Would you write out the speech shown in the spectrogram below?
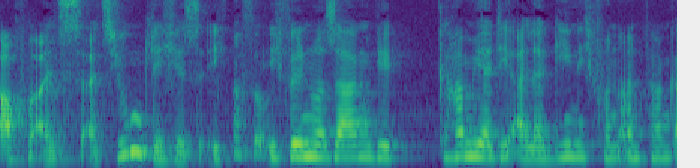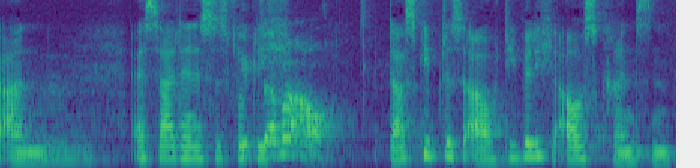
auch als, als Jugendliches. Ich, so. ich will nur sagen, wir haben ja die Allergie nicht von Anfang an. Es sei denn, es ist Gibt's wirklich. aber auch. Das gibt es auch, die will ich ausgrenzen.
